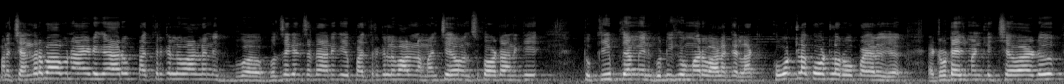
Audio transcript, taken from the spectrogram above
మన చంద్రబాబు నాయుడు గారు పత్రికల వాళ్ళని బు- బుజ్జగించడానికి పత్రికల వాళ్ళని మంచిగా ఉంచుకోవడానికి to keep them in good humour వాళ్ళకి లక్ష కోట్ల కోట్ల రూపాయలు అడ్వర్టైజ్మెంట్లు ఇచ్చేవాడు.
